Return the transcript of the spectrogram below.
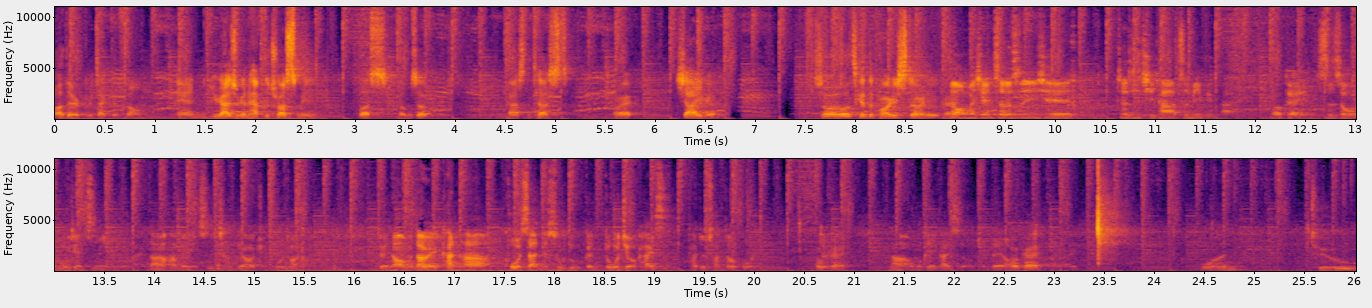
other protective film. And you guys are gonna have to trust me. Plus, thumbs up, pass the test. All right, 下一个. So let's get the party started. 那我们先测试一些，就是其他知名品牌。 OK 是说目前知名品牌，那他们也是强调全波段。 对，那我们待会看它扩散的速度跟多久开始它就穿透过了。对 OK 那我们可以开始哦，准备哦。 OK 好来 One, two,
